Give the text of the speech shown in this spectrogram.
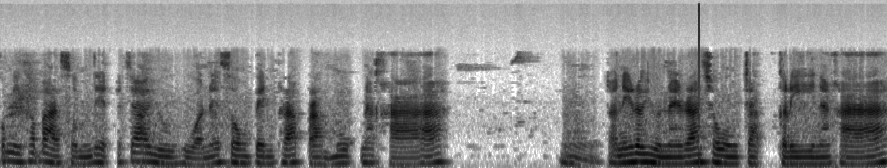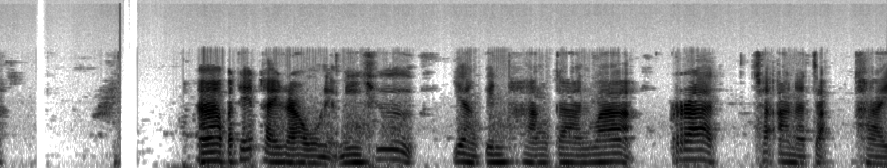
ก็มีพระบาทสมเด็จพระเจ้าอยู่หัวในทรงเป็นพระประมุขนะคะอตอนนี้เราอยู่ในราชวงศ์จักรีนะคะอ่าประเทศไทยเราเนี่ยมีชื่ออย่างเป็นทางการว่า ราชอาณาจักรไทย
